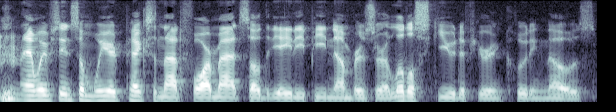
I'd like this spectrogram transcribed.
and we've seen some weird picks in that format, so the ADP numbers are a little skewed if you're including those.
